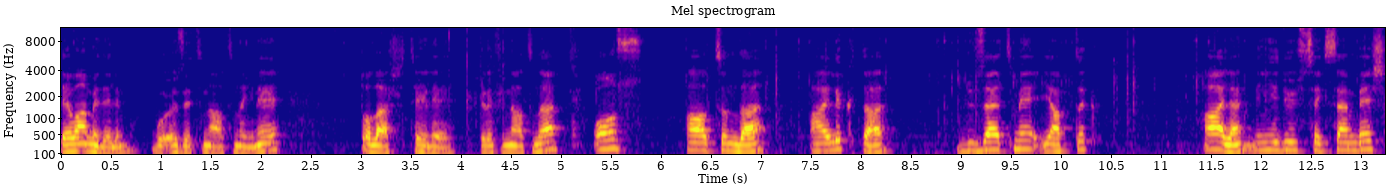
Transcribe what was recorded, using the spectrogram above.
Devam edelim bu özetin altına yine dolar TL grafiğin altına. Ons altında aylıkta düzeltme yaptık. Halen 1785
